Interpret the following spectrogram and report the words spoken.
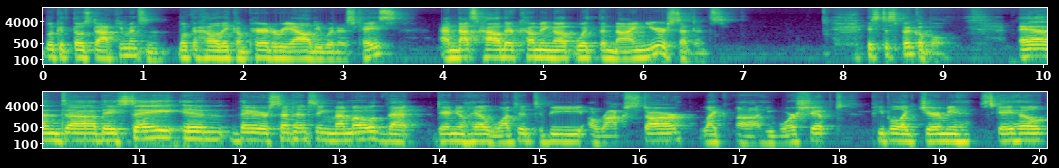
look at those documents and look at how they compare to reality winners case. And that's how they're coming up with the nine year sentence. It's despicable. And uh, they say in their sentencing memo that Daniel Hale wanted to be a rock star, like uh, he worshipped people like Jeremy Scahill,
